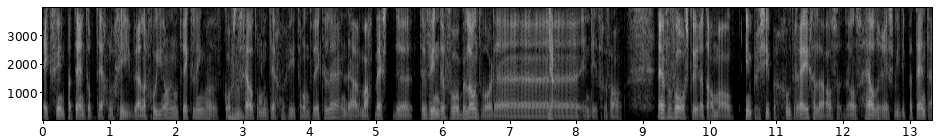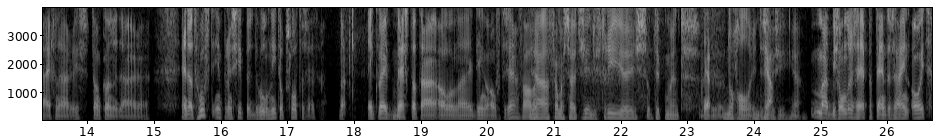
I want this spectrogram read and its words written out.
Ik vind patenten op technologie wel een goede ontwikkeling, want het kost mm -hmm. geld om een technologie te ontwikkelen. En daar mag best de, de vinder voor beloond worden uh, ja. in dit geval. En vervolgens kun je dat allemaal in principe goed regelen. Als, als helder is wie de patenteigenaar is, dan kunnen daar. Uh, en dat hoeft in principe de boel niet op slot te zetten. Nou, ik weet best dat daar allerlei dingen over te zeggen vallen. Ja, de farmaceutische industrie is op dit moment ja. nogal in discussie. Ja. ja. Maar het bijzondere is, hè, patenten zijn ooit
